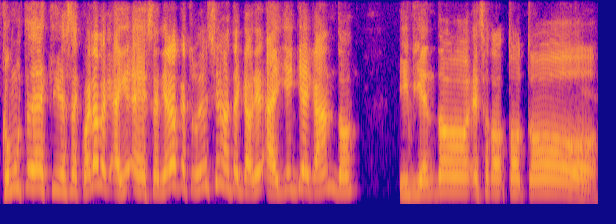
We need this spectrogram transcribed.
¿Cómo ustedes escriben esa escuela? Porque ahí, eh, sería lo que tú mencionaste, Gabriel. Alguien llegando y viendo eso todo. todo, todo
